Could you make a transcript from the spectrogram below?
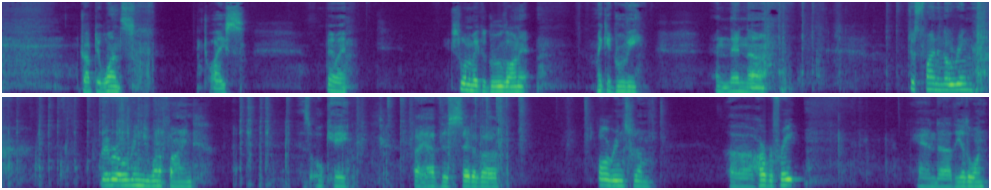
Dropped it once, twice. Anyway, you just want to make a groove on it, make it groovy, and then uh, just find an O-ring whatever O-ring you want to find is okay. I have this set of uh, O-rings from uh, Harbor Freight and uh, the other one.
